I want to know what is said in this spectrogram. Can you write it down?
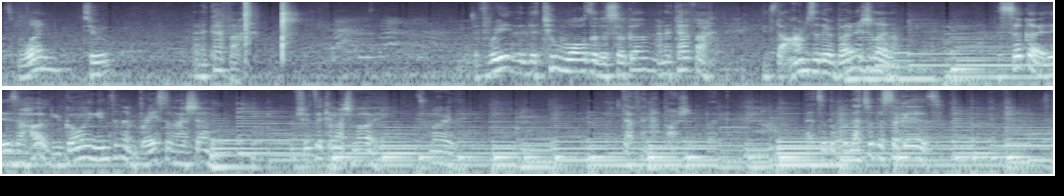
It's one, two, and a tefach. The three, the, the, two walls of the sukkah and a tefach. It's the arms of their Rebbeinu The sukkah is a hug. You're going into the embrace of Hashem. Shuta Kamashmoi. It's more definitely not Pashad, but that's what the, that's what the sukkah is. So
